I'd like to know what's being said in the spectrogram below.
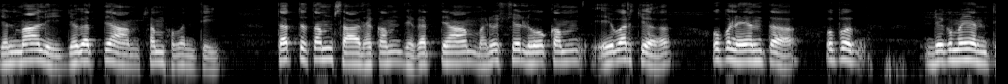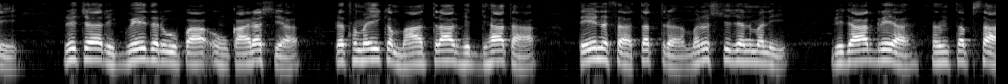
जन्मानि जगत्याम संभवन्ति। तत्र तम साधकम जगत्याम मनुष्यलोकम एवर्च उपनयंत उपनिगमयन्ति ऋच ऋग्वेद रूपा ओंकार से प्रथमैक मात्राभिध्याता तेन स तत्र मनुष्यजन्मनि द्विजाग्र्य संतपसा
